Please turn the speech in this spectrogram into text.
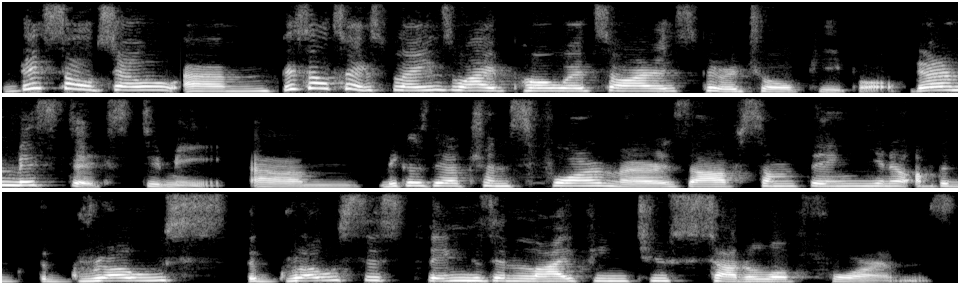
this also um this also explains why poets are spiritual people. They're mystics to me. Um because they are transformers of something, you know, of the, the gross, the grossest things in life into subtler forms.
